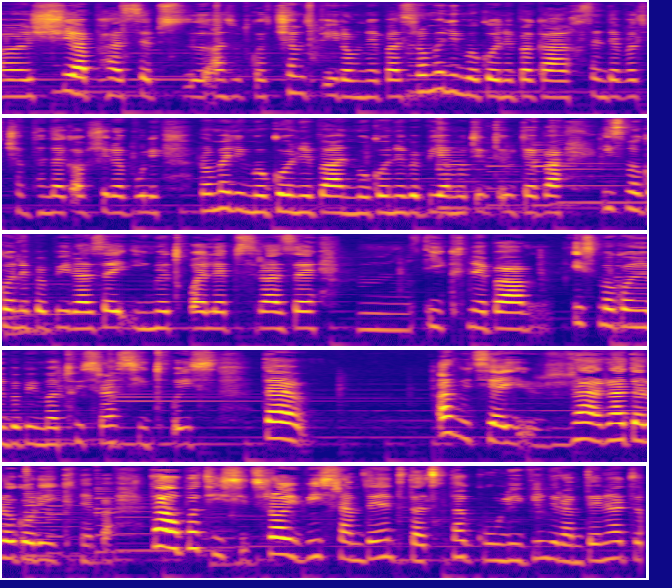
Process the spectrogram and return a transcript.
შეაფასებს, ასე ვთქვათ, ჩემს პიროვნებას, რომელი მოგონება გაახსენდება ჩემთან დაკავშირებული, რომელი მოგონება ან მოგონებები ამოტივტივდება, ის მოგონებები რაზე იმეტყველებს, რაზე იქნება, ის მოგონებები მათვის რა სიტყვის და არ ვიცი აი რა რა და როგორი იქნება. და ალბათ ისიც რომ ვის რამდენად დაწყდა გული ვინ რამდენად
